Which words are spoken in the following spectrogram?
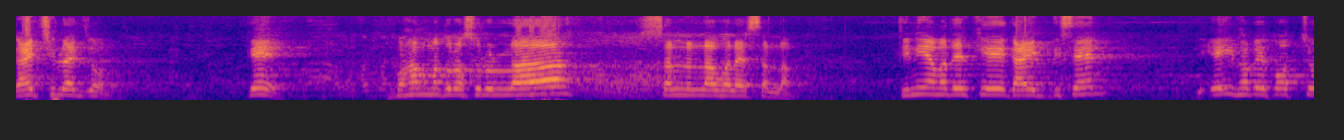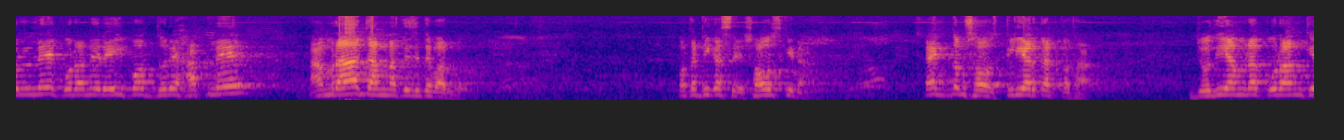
গাইড ছিল একজন। কে? মোহাম্মদ রসুল্লাহ সাল্লাম। তিনি আমাদেরকে গাইড দিছেন এইভাবে পথ চললে, কোরআনের এই পথ ধরে হাঁটলে আমরা জান্নাতে যেতে পারব। কথা ঠিক আছে? সহজ কিনা একদম সহজ ক্লিয়ার কাট কথা। যদি আমরা কোরআনকে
